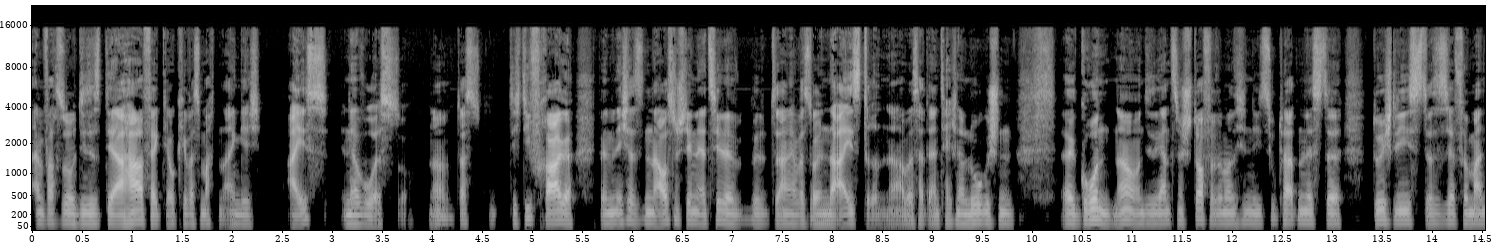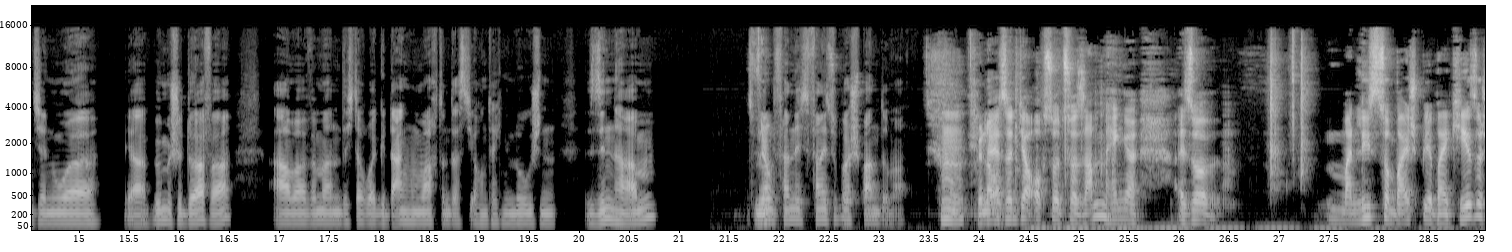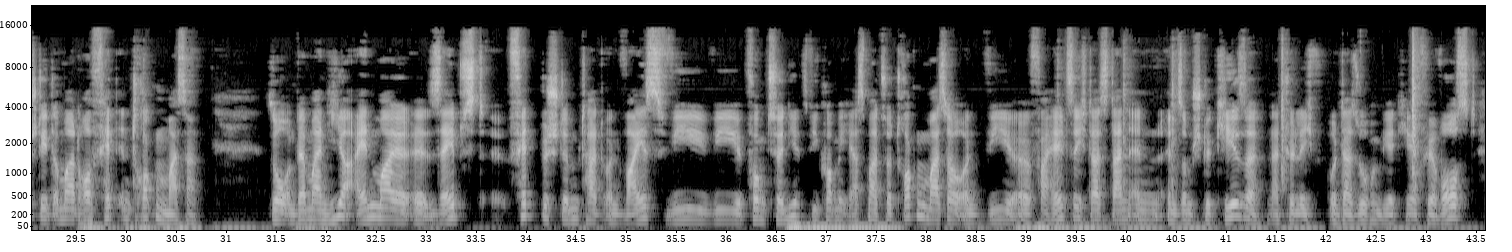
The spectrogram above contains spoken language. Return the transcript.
einfach so dieses, der Aha-Effekt, ja, okay, was macht denn eigentlich Eis in der Wurst? So, ne? Das sich die Frage, wenn ich das den Außenstehenden erzähle, würde ich sagen, ja, was soll denn da Eis drin? Ne? Aber es hat einen technologischen äh, Grund, ne? Und diese ganzen Stoffe, wenn man sich in die Zutatenliste durchliest, das ist ja für manche nur ja, böhmische Dörfer. Aber wenn man sich darüber Gedanken macht und dass die auch einen technologischen Sinn haben, das Ja. fand, ich, fand ich super spannend immer. Hm. Genau. Es sind ja auch so Zusammenhänge. Also man liest zum Beispiel bei Käse steht immer drauf Fett in Trockenmasse. So, und wenn man hier einmal äh, selbst Fett bestimmt hat und weiß, wie, wie funktioniert's, wie komme ich erstmal zur Trockenmasse und wie äh, verhält sich das dann in, in so einem Stück Käse? Natürlich untersuchen wir hier für Wurst.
